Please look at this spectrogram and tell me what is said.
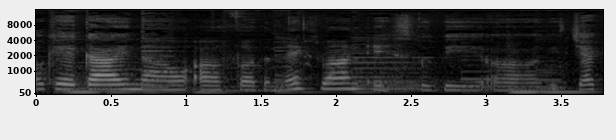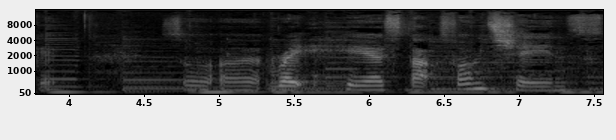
okay guys now uh, for the next one is to be uh, the jacket. So uh, right here starts from chains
